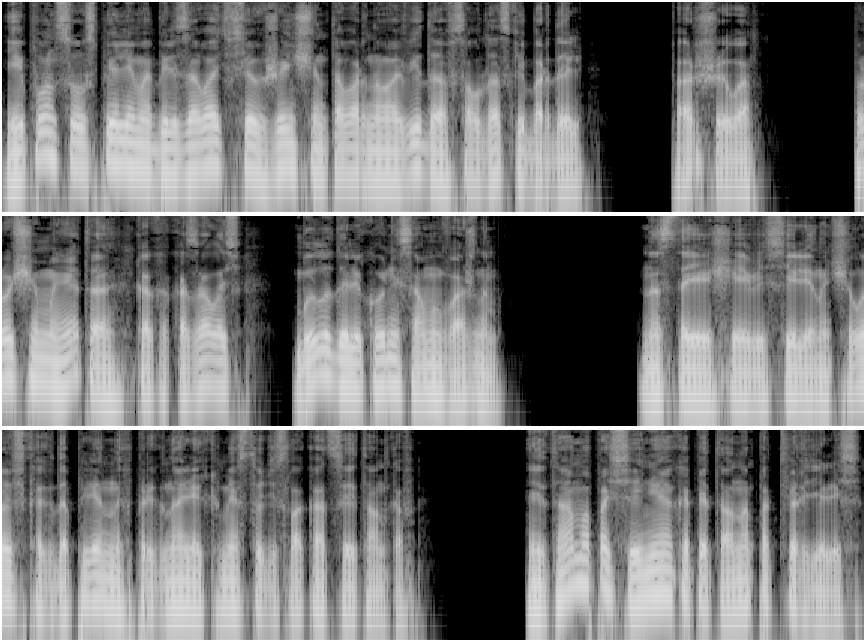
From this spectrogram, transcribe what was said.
японцы успели мобилизовать всех женщин товарного вида в солдатский бордель. Паршиво. Впрочем, и это, как оказалось, было далеко не самым важным. Настоящее веселье началось, когда пленных пригнали к месту дислокации танков. И там опасения капитана подтвердились.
